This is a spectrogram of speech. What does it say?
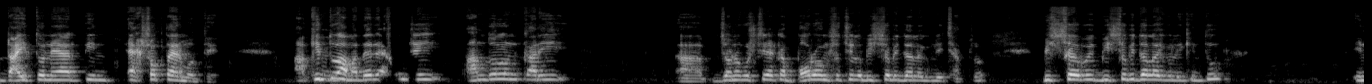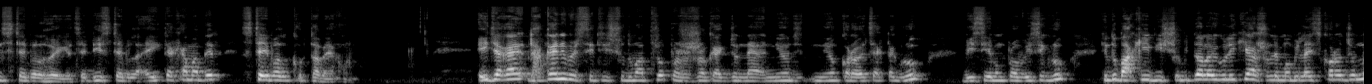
দায়িত্ব নেয়ার তিন এক সপ্তাহের মধ্যে। কিন্তু আমাদের এখন যেই আন্দোলনকারী জনগোষ্ঠীর একটা বড় অংশ ছিল বিশ্ববিদ্যালয়গুলি ছাত্র বিশ্ব বিশ্ববিদ্যালয়গুলি কিন্তু ইনস্টেবল হয়ে গেছে ডিস্টেবল এইটাকে আমাদের স্টেবল করতে হবে এখন। এই জায়গায় ঢাকা ইউনিভার্সিটির শুধুমাত্র প্রশাসক একজন নিয়োগ করা হয়েছে একটা গ্রুপ ভিসি এবং প্রভিসি গ্রুপ কিন্তু বাকি বিশ্ববিদ্যালয়গুলিকে আসলে মোবিলাইজ করার জন্য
